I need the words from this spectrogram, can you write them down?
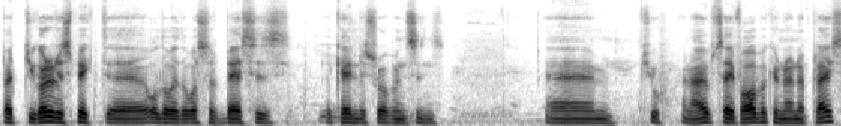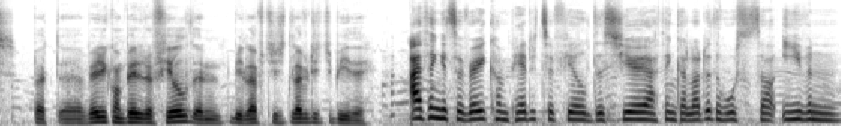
But you've got to respect uh, all the way the was of Basses, yeah. the Candice Robinsons. Um, and I hope Safe Harbour can run a place. But a uh, very competitive field and be lovely, lovely to be there. I think it's a very competitive field this year. I think a lot of the horses are even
